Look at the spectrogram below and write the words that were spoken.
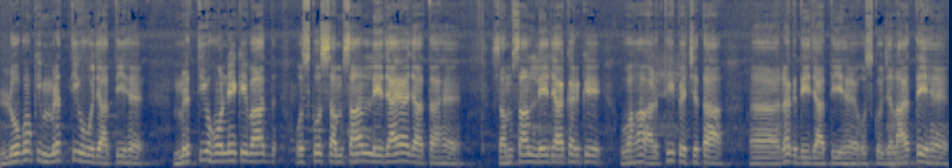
लोगों की मृत्यु हो जाती है मृत्यु होने के बाद उसको शमशान ले जाया जाता है। शमशान ले जा कर के वहाँ अर्थी पे चिता रख दी जाती है। उसको जलाते हैं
